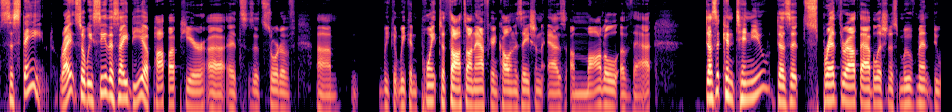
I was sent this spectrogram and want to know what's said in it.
sustained? Right. So we see this idea pop up here. Uh, it's it's sort of um, we can we can point to thoughts on African colonization as a model of that. Does it continue? Does it spread throughout the abolitionist movement? Do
